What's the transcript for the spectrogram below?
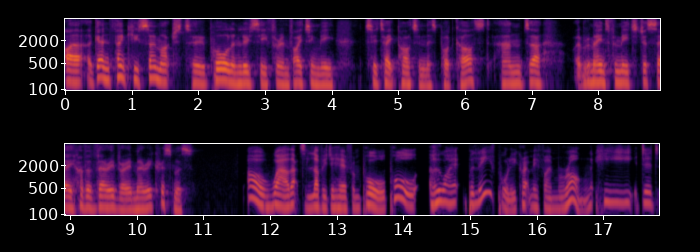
uh, again, thank you so much to Paul and Lucy for inviting me to take part in this podcast. And uh, it remains for me to just say, have a very, very Merry Christmas. Oh, wow. That's lovely to hear from Paul. Paul, who I believe, Paulie, correct me if I'm wrong, he did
